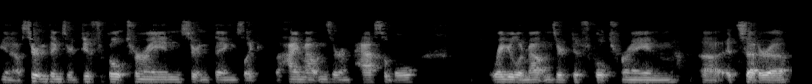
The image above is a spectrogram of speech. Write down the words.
you know certain things are difficult terrain, certain things like the high mountains are impassable, regular mountains are difficult terrain, uh, etc.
